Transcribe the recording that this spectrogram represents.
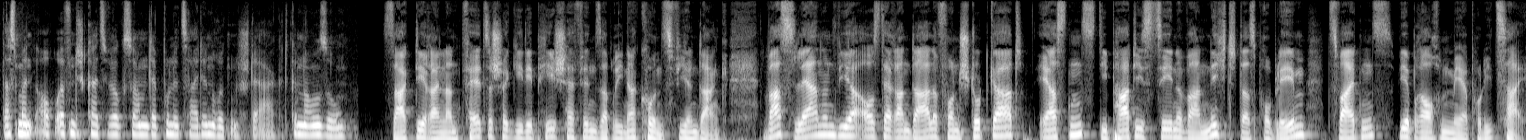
Dass man auch öffentlichkeitswirksam der Polizei den Rücken stärkt. Genauso sagt die rheinland-pfälzische GdP-Chefin Sabrina Kunz. Vielen Dank. Was lernen wir aus der Randale von Stuttgart? Erstens, die Partyszene war nicht das Problem. Zweitens, wir brauchen mehr Polizei.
